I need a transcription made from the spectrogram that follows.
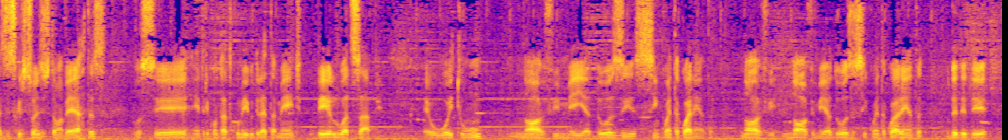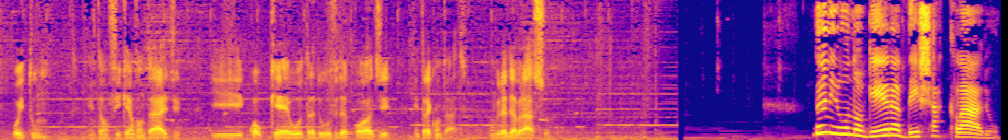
As inscrições estão abertas você entre em contato comigo diretamente pelo WhatsApp. É o 81 9612 5040. 99612 5040, o DDD 81. Então fiquem à vontade e qualquer outra dúvida pode entrar em contato. Um grande abraço. Danilo Nogueira deixa claro:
